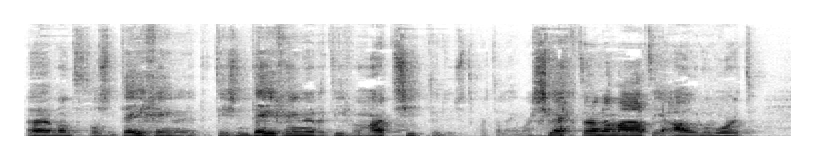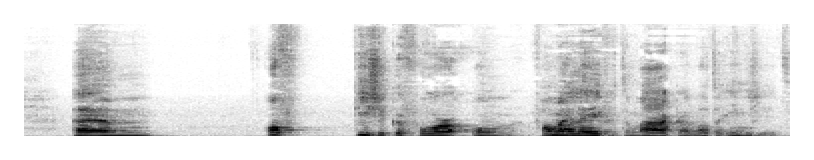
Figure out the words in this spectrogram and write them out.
Uh, want het, was een het is een degeneratieve hartziekte, dus het wordt alleen maar slechter naarmate je ouder wordt. Um, of kies ik ervoor om van mijn leven te maken wat erin zit.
